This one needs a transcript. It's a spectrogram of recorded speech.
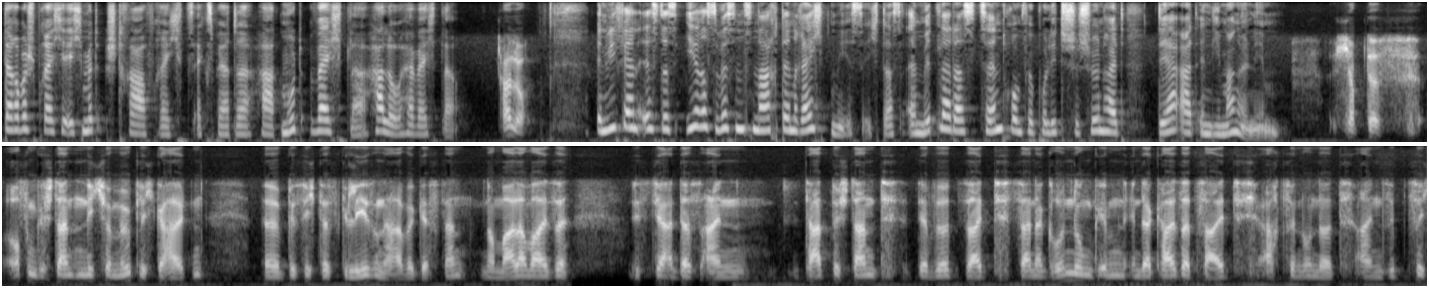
darüber spreche ich mit Strafrechtsexperte Hartmut Wächtler. Hallo, Herr Wächtler. Hallo. Inwiefern ist es Ihres Wissens nach denn rechtmäßig, dass Ermittler das Zentrum für politische Schönheit derart in die Mangel nehmen? Ich habe das offen gestanden nicht für möglich gehalten, äh, bis ich das gelesen habe gestern. Normalerweise ist ja das ein Tatbestand, der wird seit seiner Gründung in, in der Kaiserzeit 1871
